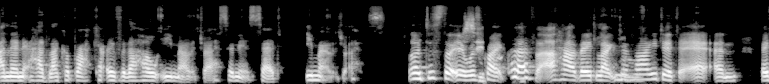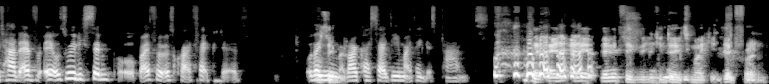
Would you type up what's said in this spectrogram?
and then it had like a bracket over the whole email address and it said email address i just thought it was quite clever how they'd like Mm. divided it and they'd had every, it was really simple but i thought it was quite effective although I you might, like i said you might think it's pants Yeah, any, any, anything that you can do to make it different.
